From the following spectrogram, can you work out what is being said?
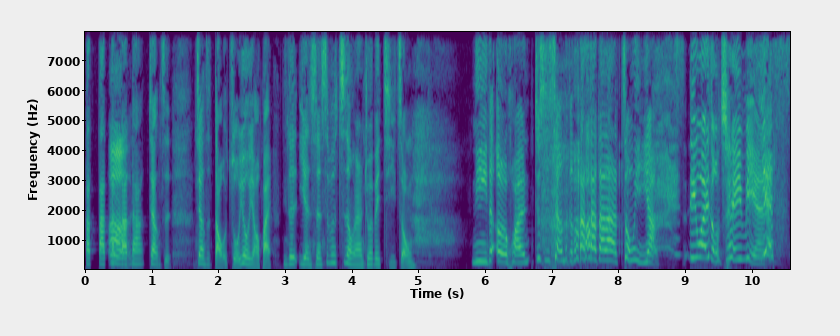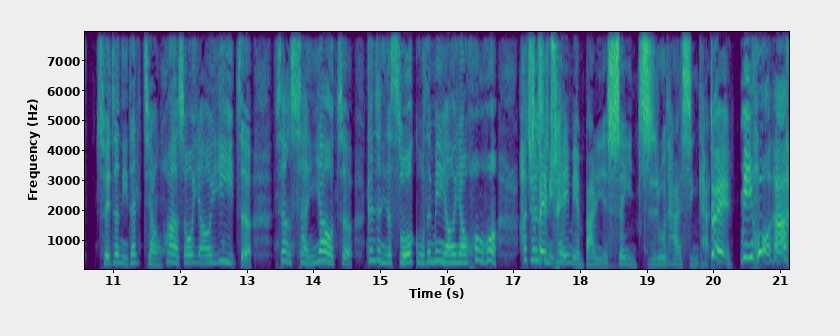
哒哒哒哒哒，这样子，这样子倒左右摇摆，你的眼神是不是自然而然就会被集中？你的耳环就是像那个哒哒哒哒的钟一样，另外一种催眠。Yes。随着你在讲话的时候摇曳着，这样闪耀着，跟着你的锁骨在那边摇摇晃晃，他就是催眠，把你的身影植入他的心坎，对，迷惑他。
